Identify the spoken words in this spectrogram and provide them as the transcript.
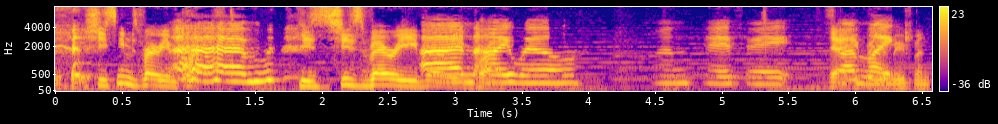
she seems very impressed. Um, She's, she's very, very and impressed. I will. One, two, three. So yeah, I'm like, movement.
